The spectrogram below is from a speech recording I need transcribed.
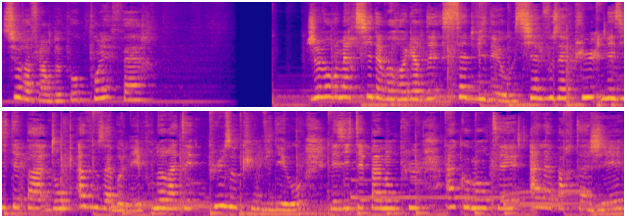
sur afleurdepeau.fr. Je vous remercie d'avoir regardé cette vidéo. Si elle vous a plu, n'hésitez pas donc à vous abonner pour ne rater plus aucune vidéo. N'hésitez pas non plus à commenter, à la partager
